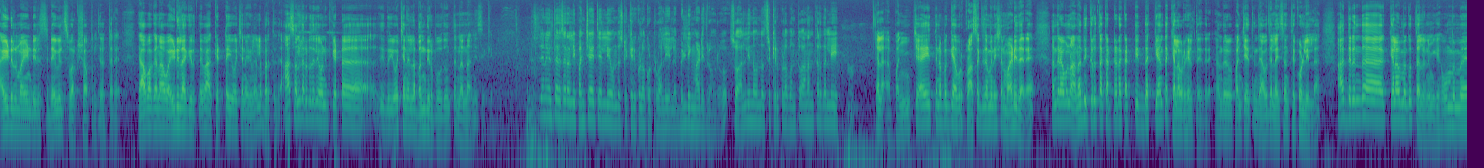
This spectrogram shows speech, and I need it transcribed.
idle mind is devil's workshop ಅಂತ ಹೇಳ್ತಾರೆ. ಯಾವಾಗ ನಾವು ಐಡಲ್ ಆಗಿರ್ತೇವೆ ಆ ಕೆಟ್ಟ ಯೋಚನೆಗಳೆಲ್ಲ ಬರ್ತದೆ. ಆ ಸಂದರ್ಭದಲ್ಲಿ ಅವನಿಗೆ ಕೆಟ್ಟ ಇದು ಯೋಚನೆ ಎಲ್ಲ ಬಂದಿರ್ಬೋದು ಅಂತ ನನ್ನ ಅನಿಸಿಕೆ. ಒಂದಷ್ಟು ಜನ ಹೇಳ್ತಾರೆ ಸರ್, ಅಲ್ಲಿ ಪಂಚಾಯತಿಯಲ್ಲಿ ಒಂದಷ್ಟು ಕಿರುಕುಳ ಕೊಟ್ಟರು, ಅಲ್ಲಿ ಎಲ್ಲ ಬಿಲ್ಡಿಂಗ್ ಮಾಡಿದ್ರು ಅವರು. ಸೊ ಅಲ್ಲಿಂದ ಒಂದಷ್ಟು ಕಿರುಕುಳ ಬಂತು. ಆ ನಂತರದಲ್ಲಿ ಅಲ್ಲ, ಪಂಚಾಯತಿನ ಬಗ್ಗೆ ಅವರು ಕ್ರಾಸ್ ಎಕ್ಸಾಮಿನೇಷನ್ ಮಾಡಿದ್ದಾರೆ. ಅಂದರೆ ಅವನು ಅನಧಿಕೃತ ಕಟ್ಟಡ ಕಟ್ಟಿದ್ದಕ್ಕೆ ಅಂತ ಕೆಲವರು ಹೇಳ್ತಾ ಇದ್ದಾರೆ. ಅಂದರೆ ಪಂಚಾಯತಿಂದ ಯಾವುದೇ ಲೈಸೆನ್ಸ್ ತಗೊಳ್ಳಿಲ್ಲ. ಆದ್ದರಿಂದ ಕೆಲವೊಮ್ಮೆ ಗೊತ್ತಲ್ಲ ನಿಮಗೆ. ಒಮ್ಮೊಮ್ಮೆ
